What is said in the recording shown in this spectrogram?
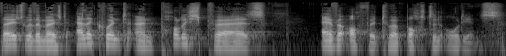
Those were the most eloquent and polished prayers ever offered to a Boston audience.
